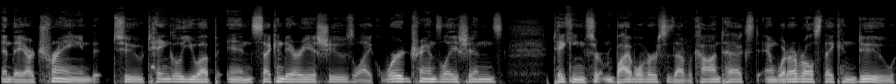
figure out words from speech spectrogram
and they are trained to tangle you up in secondary issues like word translations, taking certain Bible verses out of context, and whatever else they can do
